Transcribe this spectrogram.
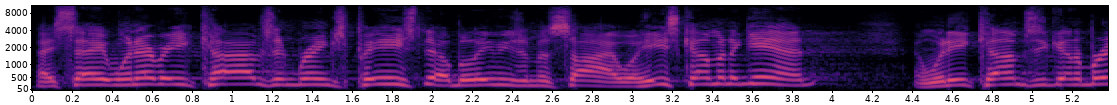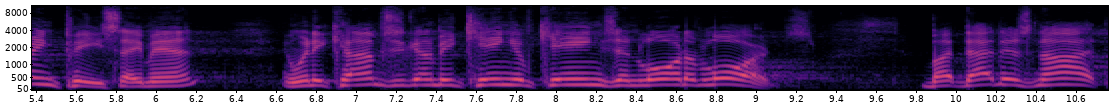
They say whenever he comes and brings peace, they'll believe he's a Messiah. Well, he's coming again. And when he comes, he's going to bring peace. Amen. And when he comes, he's going to be King of kings and Lord of lords. But that does not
